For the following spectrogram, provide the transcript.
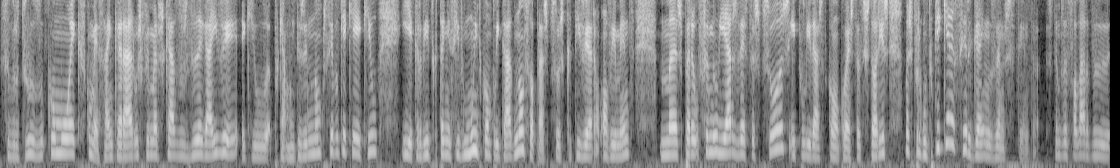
sobretudo como é que se começa a encarar os primeiros casos de HIV, aquilo, porque há muita gente que não percebe o que é que é aquilo e acredito que tenha sido muito complicado, não só para as pessoas que tiveram, obviamente, mas para familiares destas pessoas, e tu lidaste com, com estas histórias, mas pergunto, o que é que era ser gay nos anos 70? Estamos a falar de...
